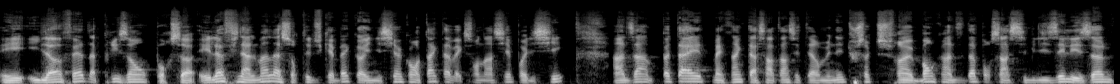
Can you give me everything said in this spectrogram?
Et il a fait de la prison pour ça. Et là, finalement, la Sûreté du Québec a initié un contact avec son ancien policier en disant, peut-être, maintenant que ta sentence est terminée, tout ça, que tu seras un bon candidat pour sensibiliser les jeunes,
